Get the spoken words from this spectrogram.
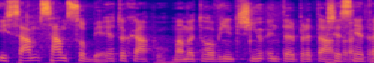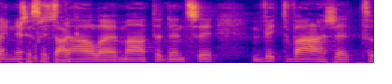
I sám, sám sobě. Já to chápu. Máme toho vnitřního interpretátora, přesně který tak, neustále tak. má tendenci vytvářet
